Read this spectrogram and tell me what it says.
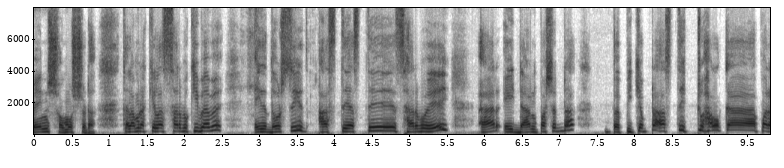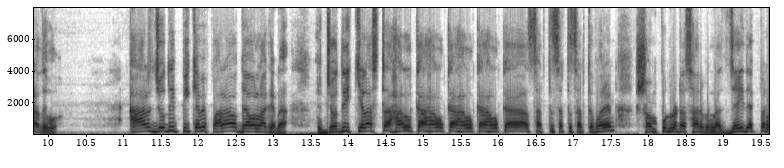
মেন সমস্যাটা। তাহলে আমরা ক্লাস সারবো কীভাবে? এই যে ধরছি, আস্তে আস্তে সারবো এই, আর এই ডান পাশেরটা পিক আপটা আস্তে একটু হালকা পারা দেবো। আর যদি পিকআপে পাড়াও দেওয়া লাগে না, যদি ক্লাসটা হালকা হালকা হালকা হালকা ছাড়তে ছাড়তে ছাড়তে পারেন, সম্পূর্ণটা ছাড়বেন না। যেই দেখবেন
